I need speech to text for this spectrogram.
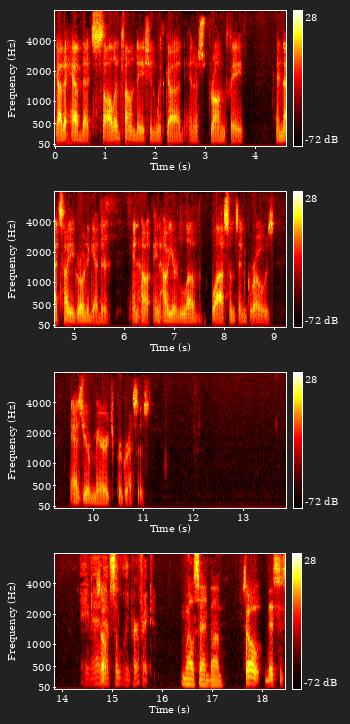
Got to have that solid foundation with God and a strong faith. And that's how you grow together and how and how your love blossoms and grows as your marriage progresses. Amen. So, Absolutely perfect. Well said, Bob. So this is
